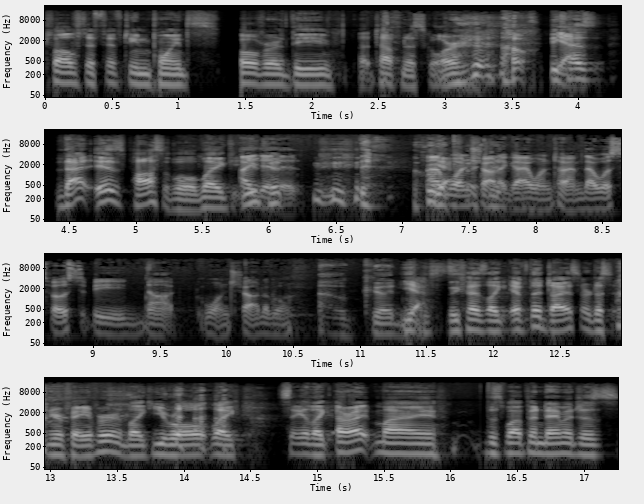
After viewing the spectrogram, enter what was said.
12 to 15 points over the uh, toughness score Oh, because that is possible like I you did could- I Yeah. one shot a guy one time that was supposed to be not one shot of him. Oh, goodness. yes because like if the dice are just in your favor like you roll like say like all right my this weapon damage is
